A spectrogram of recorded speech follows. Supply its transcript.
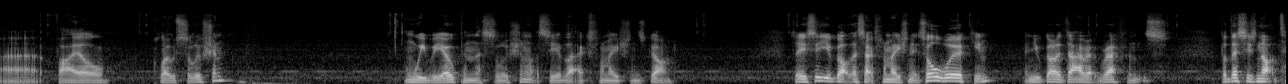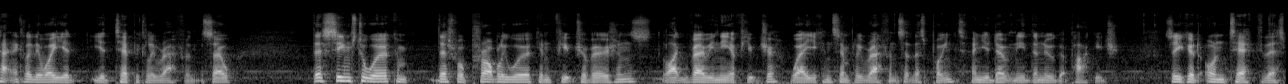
uh, File, Close Solution, and we reopen this solution, let's see if that exclamation's gone. So you see you've got this exclamation. It's all working, and you've got a direct reference, but this is not technically the way you'd, you'd typically reference. So this seems to work, and this will probably work in future versions, like very near future, where you can simply reference at this point, and you don't need the NuGet package. So you could untick this,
